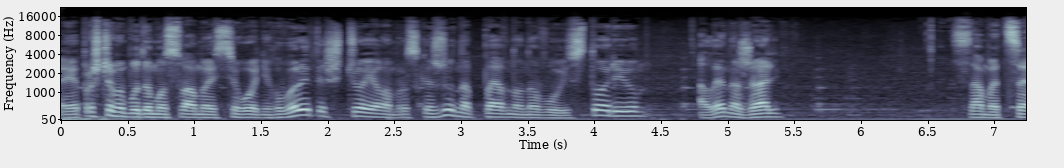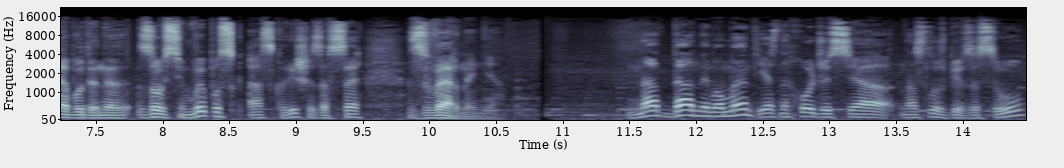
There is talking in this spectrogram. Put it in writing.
е, про що ми будемо з вами сьогодні говорити, що я вам розкажу, напевно, нову історію. Але, на жаль, саме це буде не зовсім випуск, а скоріше за все, звернення. На даний момент я знаходжуся на службі в ЗСУ,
